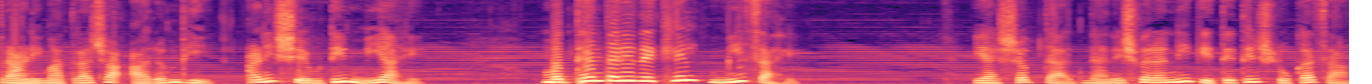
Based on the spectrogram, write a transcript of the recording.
प्राणीमात्राच्या आरंभी आणि शेवटी मी आहे. मध्यंतरी देखील मीच आहे. या शब्दात ज्ञानेश्वरांनी गीतेतील श्लोकाचा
